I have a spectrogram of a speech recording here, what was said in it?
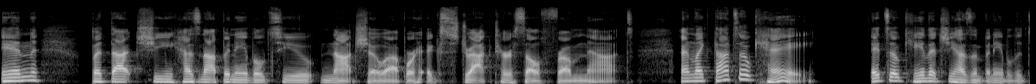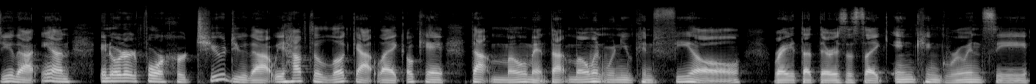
in but that she has not been able to not show up or extract herself from that and like that's okay it's okay that she hasn't been able to do that. And in order for her to do that, we have to look at like, okay, that moment, that moment when you can feel, right, that there is this like incongruency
